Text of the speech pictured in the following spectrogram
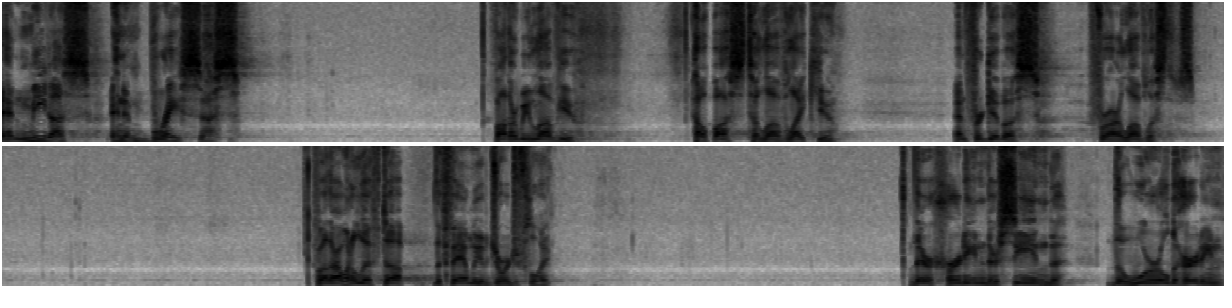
and meet us and embrace us. Father, we love you. Help us to love like you and forgive us for our lovelessness. Father, I want to lift up the family of George Floyd. They're hurting, they're seeing the, the world hurting.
